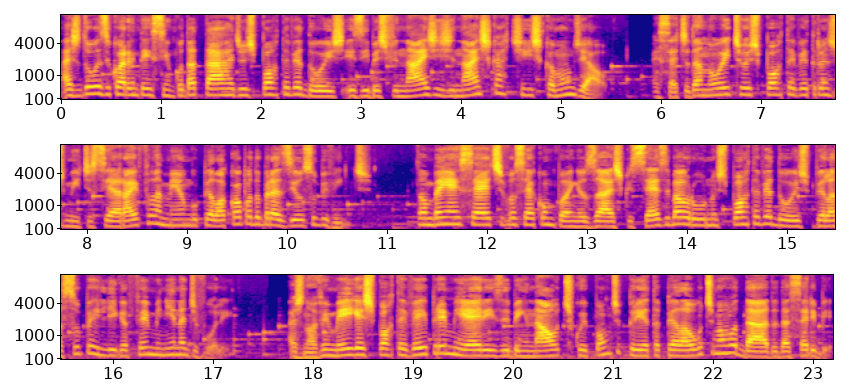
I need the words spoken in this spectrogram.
Às 2h45 da tarde, o Sport TV 2 exibe as finais de ginástica artística mundial. Às 7 da noite, o Sport TV transmite Ceará e Flamengo pela Copa do Brasil Sub-20. Também às 7 você acompanha os Asco e SESI Bauru no Sport TV 2 pela Superliga Feminina de Vôlei. Às 9h30, Sport TV e Premiere exibem Náutico e Ponte Preta pela última rodada da Série B.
